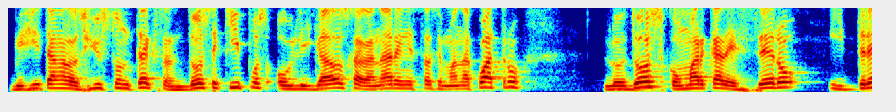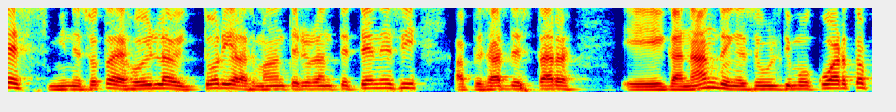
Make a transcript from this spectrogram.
visitan a los Houston Texans. Dos equipos obligados a ganar en esta semana 4. Los dos con marca de 0 y 3. Minnesota dejó ir la victoria la semana anterior ante Tennessee, a pesar de estar eh, ganando en ese último cuarto,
